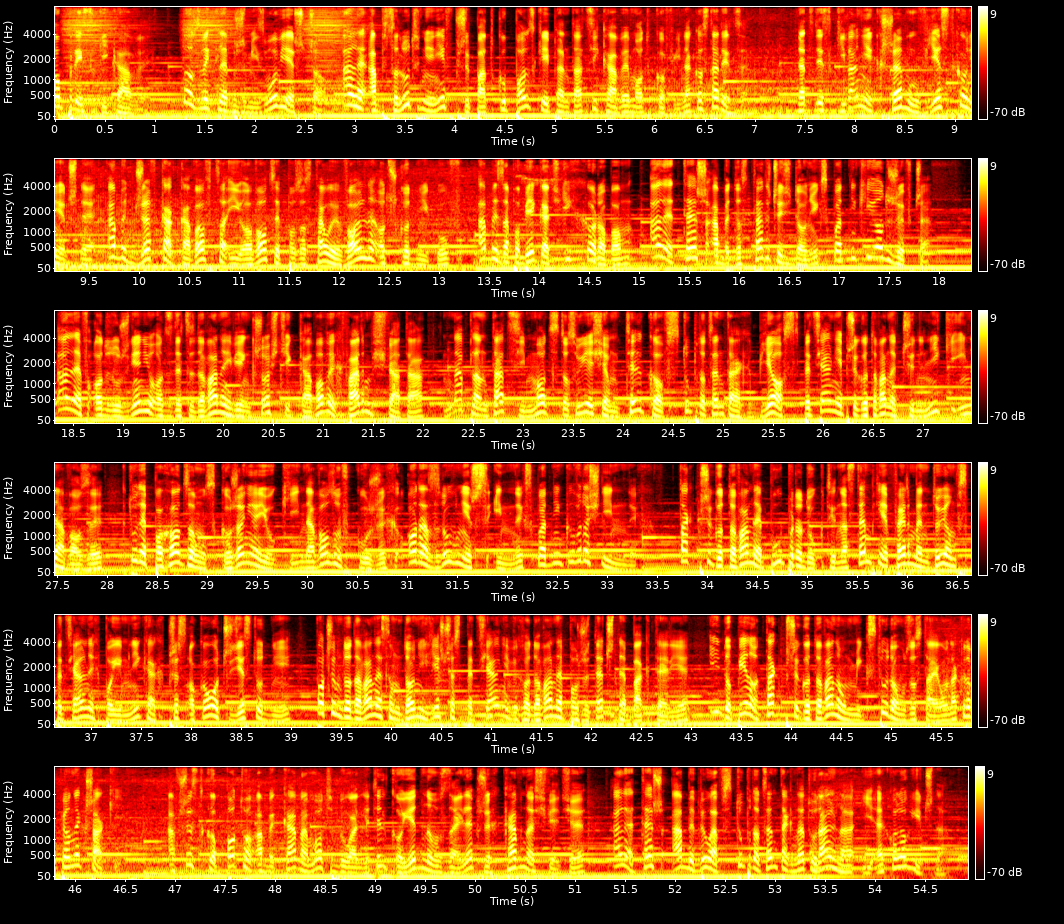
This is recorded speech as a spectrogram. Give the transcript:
opryski kawy. To zwykle brzmi złowieszczo, ale absolutnie nie w przypadku polskiej plantacji kawy Mod Coffee na Kostaryce. Natryskiwanie krzewów jest konieczne, aby drzewka kawowca i owoce pozostały wolne od szkodników, aby zapobiegać ich chorobom, ale też aby dostarczyć do nich składniki odżywcze. Ale w odróżnieniu od zdecydowanej większości kawowych farm świata, na plantacji MOD stosuje się tylko w 100% bio specjalnie przygotowane czynniki i nawozy, które pochodzą z korzenia juki, nawozów kurzych oraz również z innych składników roślinnych. Tak przygotowane półprodukty następnie fermentują w specjalnych pojemnikach przez około 30 dni, po czym dodawane są do nich jeszcze specjalnie wyhodowane pożyteczne bakterie i dopiero tak przygotowaną miksturą zostają nakropione krzaki. A wszystko po to, aby kawa MOT była nie tylko jedną z najlepszych kaw na świecie, ale też aby była w 100% naturalna i ekologiczna.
